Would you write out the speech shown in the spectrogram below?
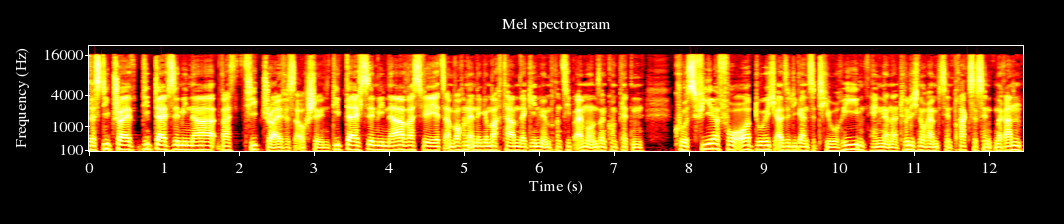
das Deep Drive, Deep Dive Seminar, was Deep Drive ist auch schön. Deep Dive Seminar, was wir jetzt am Wochenende gemacht haben, da gehen wir im Prinzip einmal unseren kompletten Kurs 4 vor Ort durch, also die ganze Theorie, hängen da natürlich noch ein bisschen Praxis hinten ran.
